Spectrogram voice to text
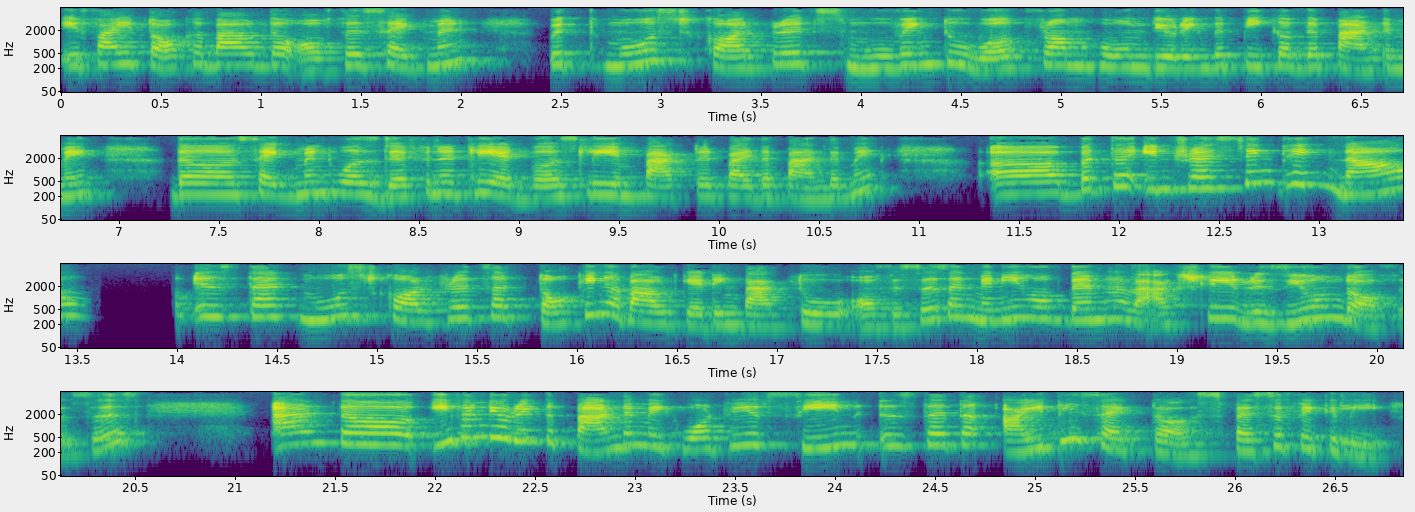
If I talk about the office segment, with most corporates moving to work from home during the peak of the pandemic, the segment was definitely adversely impacted by the pandemic. Uh, but the interesting thing now is that most corporates are talking about getting back to offices, and many of them have actually resumed offices. And uh, even during the pandemic, what we have seen is that the IT sector specifically,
